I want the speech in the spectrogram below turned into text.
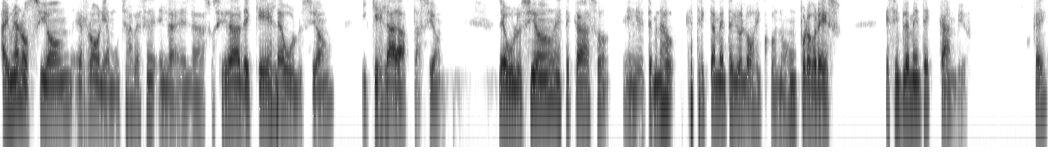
hay una noción errónea muchas veces en la, en la sociedad de qué es la evolución y qué es la adaptación. La evolución, en este caso, en términos estrictamente biológicos, no es un progreso, es simplemente cambio. ¿Ok?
